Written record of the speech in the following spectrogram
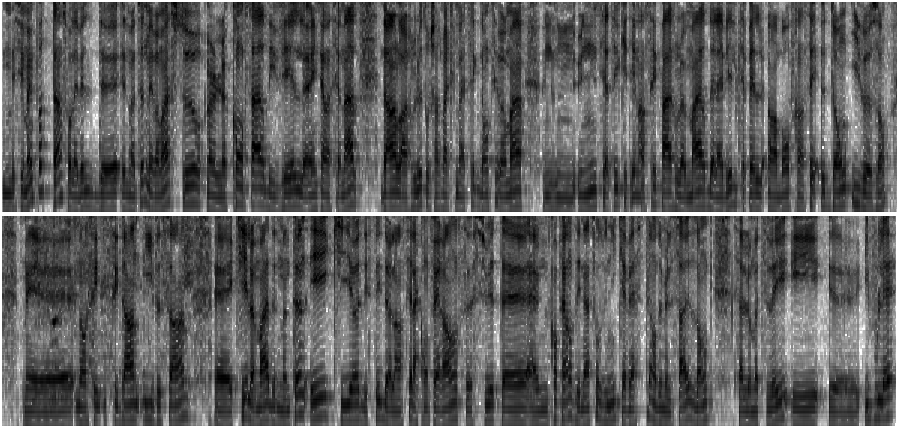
mais c'est même pas tant sur la ville de Edmonton, mais vraiment sur un- le concert des villes internationales dans leur lutte au changement climatique. Donc c'est vraiment une, une initiative qui a été lancée par le maire de la ville qui s'appelle en bon français Don Yveson. Mais euh, non, c'est Don Yveson euh, qui est le maire d'Edmonton et qui a décidé de lancer la conférence suite euh, à une conférence des Nations Unies qui avait assisté en 2016. Donc ça l'a motivé et euh, il voulait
